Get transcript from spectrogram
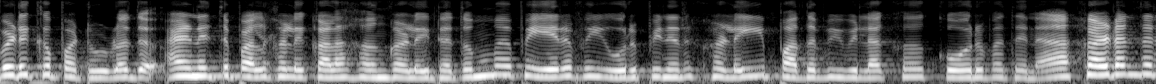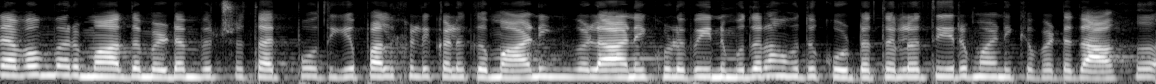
விடுக்கப்பட்டுள்ளது. அனைத்து பல்கலைக்கழகங்களினதும் பேரவை உறுப்பினர்களை பதவி விலக்க கோருவதென கடந்த நவம்பர் மாதம் இடம்பெற்ற தற்போதைய பல்கலைக்கழக மானியங்கள் ஆணைக்குழுவின் முதலாவது கூட்டத்தில் தீர்மானிக்கப்பட்டதாக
